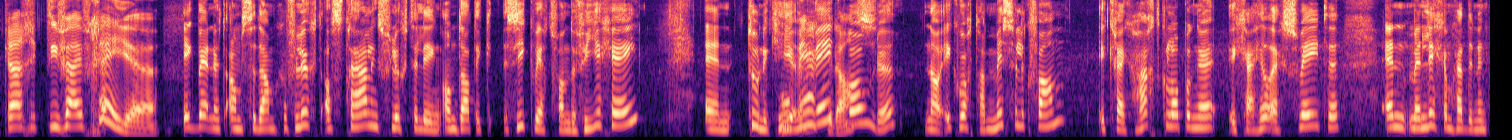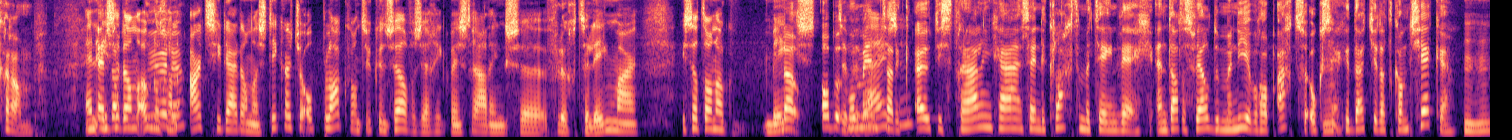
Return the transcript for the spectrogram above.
krijg ik die 5G? Uh? Ik ben uit Amsterdam gevlucht als stralingsvluchteling omdat ik ziek werd van de 4G. En toen ik hier een week woonde, nou, ik word daar misselijk van. Ik krijg hartkloppingen, ik ga heel erg zweten en mijn lichaam gaat in een kramp. En, is er dan ook nog een arts die daar dan een stickertje op plakt? Want u kunt zelf wel zeggen, ik ben stralingsvluchteling. maar is dat dan ook medisch nou, Op het moment dat ik uit die straling ga, zijn de klachten meteen weg. En dat is wel de manier waarop artsen ook hm. zeggen dat je dat kan checken. Mhm.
